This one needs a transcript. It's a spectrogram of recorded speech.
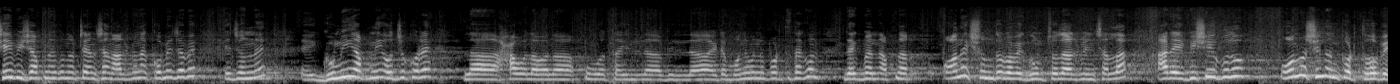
সেই বিষয়ে আপনার কোনো টেনশন আসবে না, কমে যাবে। এই জন্যে এই ঘুমিয়ে আপনি অজু করে লা হাওলা ওয়ালা কুওয়াতা ইল্লা বিল্লাহ, এটা মনে মনে পড়তে থাকুন। দেখবেন আপনার অনেক সুন্দরভাবে ঘুম চলে আসবে ইনশাল্লাহ। আর এই বিষয়গুলো অনুশীলন করতে হবে।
